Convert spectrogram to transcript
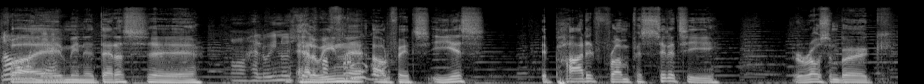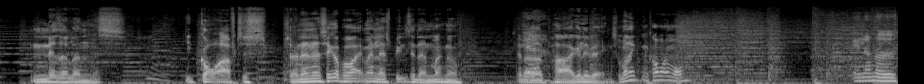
fra ja. øh, min datters øh, Og Halloween udstyr Halloween Fugo. outfits. Yes. Departed from facility Rosenberg, Netherlands. I går aftes. Så den er sikkert på vej med en lastbil til Danmark nu. Til noget pakkelevering. Så må den ikke den kommer i morgen. Eller noget...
